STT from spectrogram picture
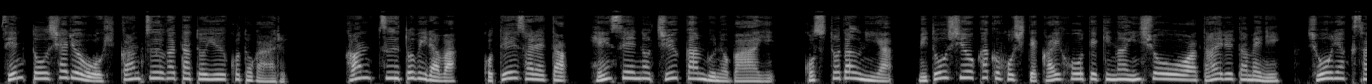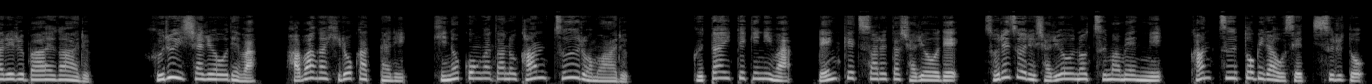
先頭車両を非貫通型ということがある。貫通扉は固定された編成の中間部の場合、コストダウンや見通しを確保して開放的な印象を与えるために省略される場合がある。古い車両では幅が広かったり、キノコ型の貫通路もある。具体的には連結された車両で、それぞれ車両のつま面に貫通扉を設置すると、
